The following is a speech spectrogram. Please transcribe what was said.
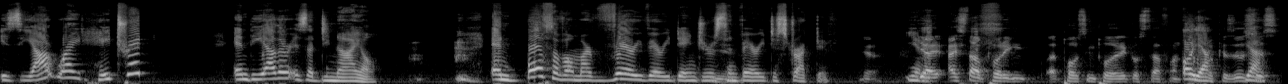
is the outright hatred, and the other is a denial. and both of them are very, very dangerous Yeah. and very destructive. Yeah. You yeah, know? I I stopped putting uh, posting political stuff on Oh, Facebook yeah, because it was yeah. just.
